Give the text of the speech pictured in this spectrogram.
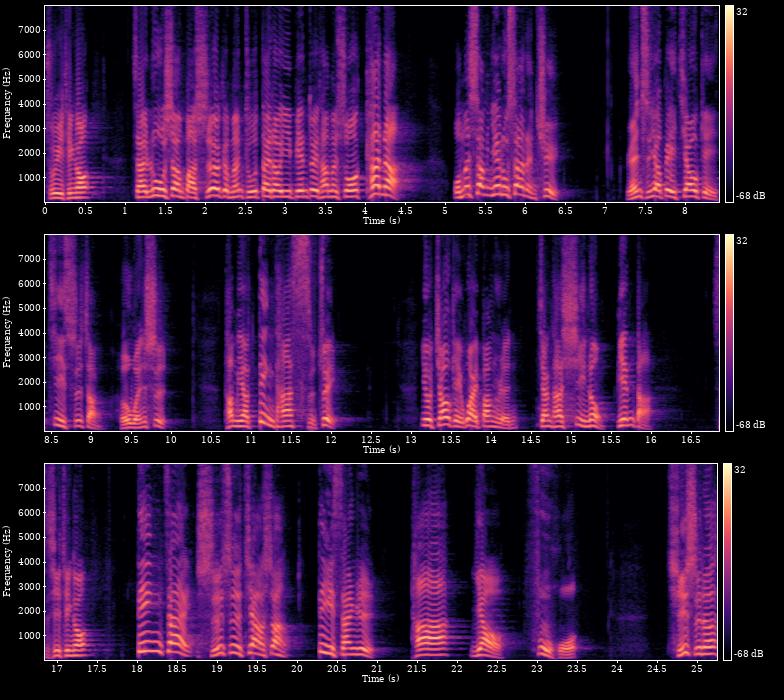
注意听哦。在路上，把十二个门徒带到一边，对他们说：“看呐，我们上耶路撒冷去，人子要被交给祭司长和文士，他们要定他死罪，又交给外邦人将他戏弄、鞭打。仔细听哦，钉在十字架上，第三日他要复活。其实呢，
